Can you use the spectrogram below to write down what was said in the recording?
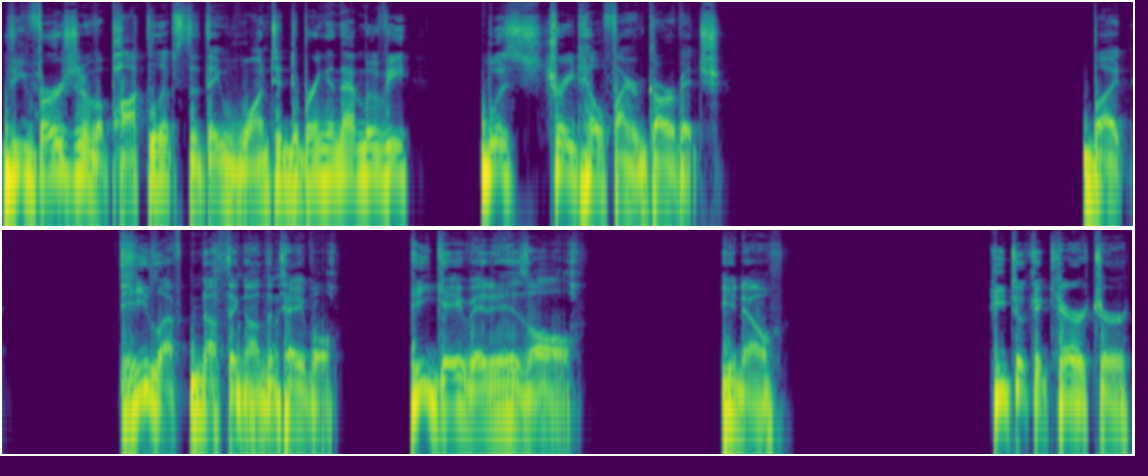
the version of Apocalypse that they wanted to bring in that movie was straight hellfire garbage but he left nothing on the table. He gave it his all. You know, he took a character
